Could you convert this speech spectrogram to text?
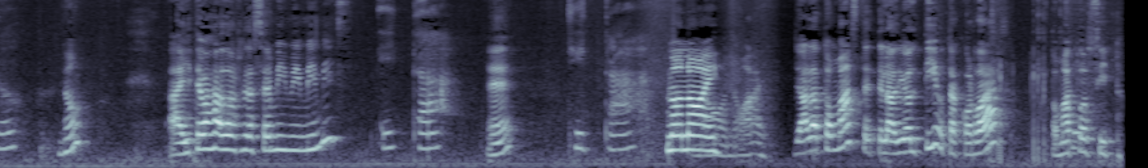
No. ¿No? ¿Ahí te vas a hacer mi mi mimis? Tita. ¿Eh? Tita. No, no hay. No, no hay. Ya la tomaste, te la dio el tío, ¿te acordás? Toma tu osito.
